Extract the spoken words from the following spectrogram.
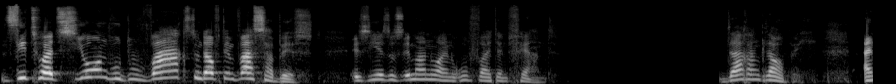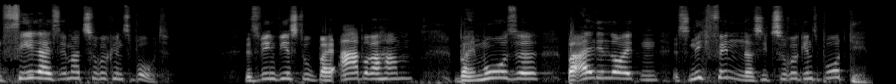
Situation, wo du wagst und auf dem Wasser bist, ist Jesus immer nur ein Ruf weit entfernt. Daran glaube ich. Ein Fehler ist immer zurück ins Boot. Deswegen wirst du bei Abraham, bei Mose, bei all den Leuten es nicht finden, dass sie zurück ins Boot gehen.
